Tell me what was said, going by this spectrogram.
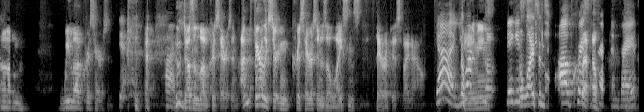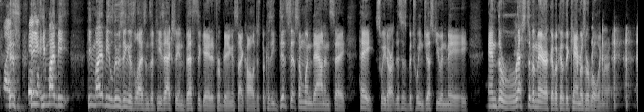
um, we love Chris Harrison. Gosh. Who doesn't love Chris Harrison? I'm fairly certain Chris Harrison is a licensed therapist by now. Yeah, you You know what I mean? Uh, biggest the license, of Chris Well, Harrison, right? Like his, he, he might be. He might be losing his license if he's actually investigated for being a psychologist because he did sit someone down and say, "Hey, sweetheart, this is between just you and me and the rest of America because the cameras are rolling right."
